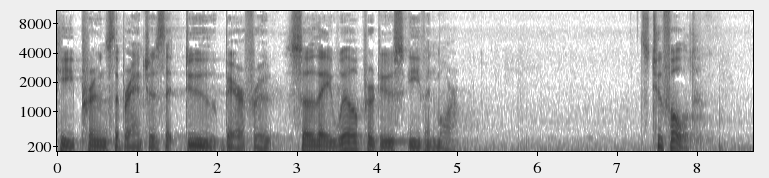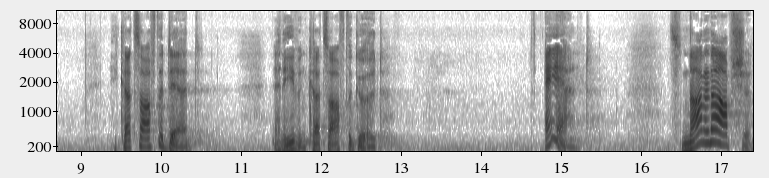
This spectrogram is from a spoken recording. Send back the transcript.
he prunes the branches that do bear fruit, so they will produce even more. It's twofold. He cuts off the dead, and he even cuts off the good. And it's not an option.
